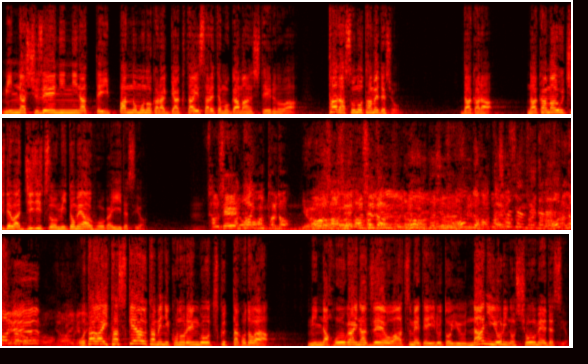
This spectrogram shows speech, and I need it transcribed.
みんな酒税人になって一般の者から虐待されても我慢しているのは、ただそのためでしょう。だから、仲間内では事実を認め合う方がいいですよ。賛成反対だいや、賛成反対だなんで反対反対だよお互い助け合うためにこの連合を作ったことが、みんな法外な税を集めているという何よりの証明ですよ。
